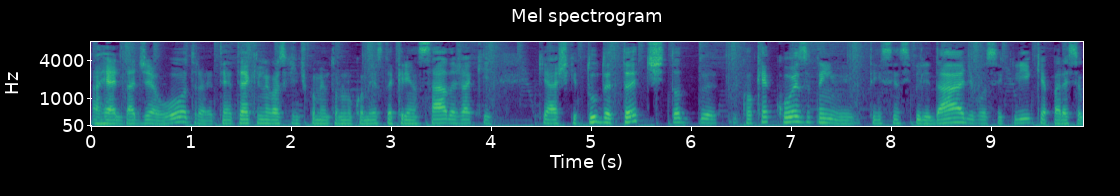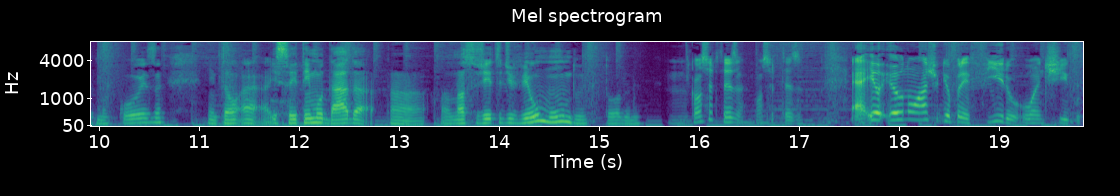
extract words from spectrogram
a realidade é outra. Tem até aquele negócio que a gente comentou no começo da criançada, já que que acha que tudo é touch, todo, qualquer coisa tem, tem sensibilidade, você clica e aparece alguma coisa. Então, a, isso aí tem mudado a, a, o nosso jeito de ver o mundo todo, né? Hum, Com certeza, com certeza. É, eu, eu não acho que eu prefiro o antigo.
